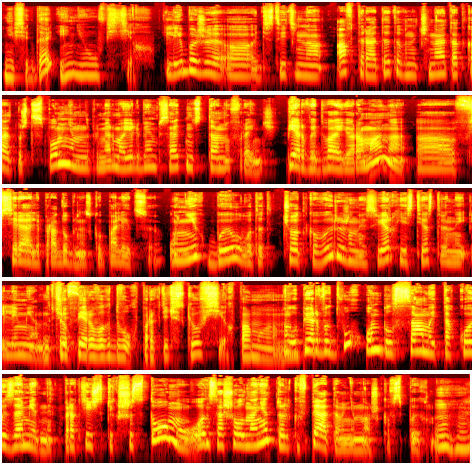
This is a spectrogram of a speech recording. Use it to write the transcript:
не всегда и не у всех либо же э, действительно авторы от этого начинают отказывать. Потому что вспомним, например, мою любимую писательницу Тану Френч. Первые два ее романа э, в сериале про дублинскую полицию, у них был вот этот четко выраженный сверхъестественный элемент. Что первых двух, практически у всех, по-моему. Ну, у первых двух он был самый такой заметный. Практически к шестому он сошел на нет, только в пятом немножко вспыхнул. Угу.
